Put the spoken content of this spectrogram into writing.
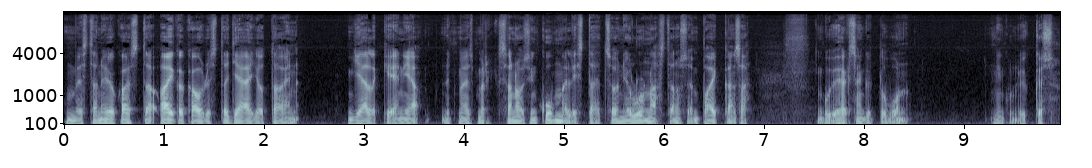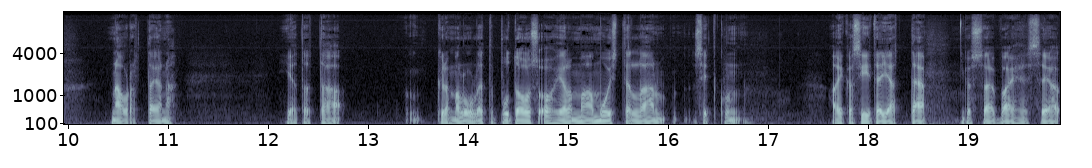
Mun mielestä ne jokaista aikakaudesta jää jotain jälkeen ja nyt mä esimerkiksi sanoisin kummelista, että se on jo lunastanut sen paikkansa niin kuin 90-luvun niin kuin ykkösnaurattajana. Ja tota, kyllä mä luulen, että putousohjelmaa muistellaan sitten, kun aika siitä jättää jossain vaiheessa ja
